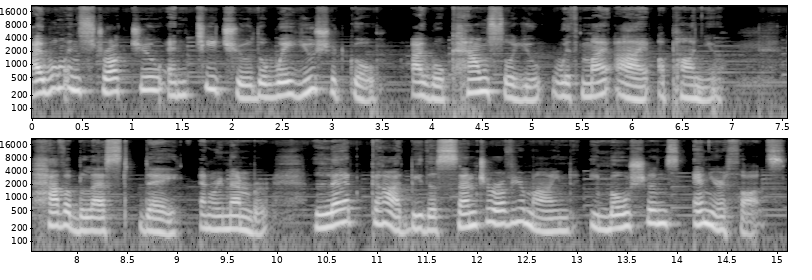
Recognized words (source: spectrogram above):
I will instruct you and teach you the way you should go. I will counsel you with my eye upon you. Have a blessed day. And remember, let God be the center of your mind, emotions, and your thoughts.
